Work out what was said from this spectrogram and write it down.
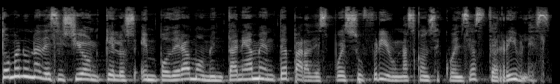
toman una decisión que los empodera momentáneamente para después sufrir unas consecuencias terribles.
